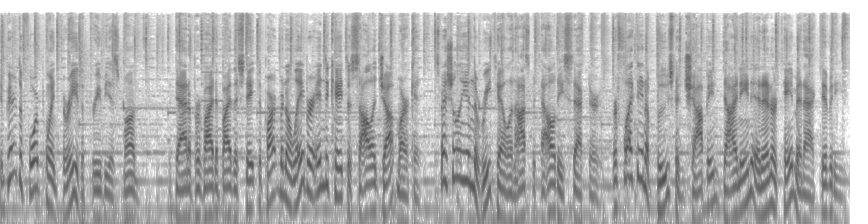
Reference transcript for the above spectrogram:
compared to 4.3 the previous month. The data provided by the State Department of Labor indicates a solid job market, especially in the retail and hospitality sectors, reflecting a boost in shopping, dining, and entertainment activities.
